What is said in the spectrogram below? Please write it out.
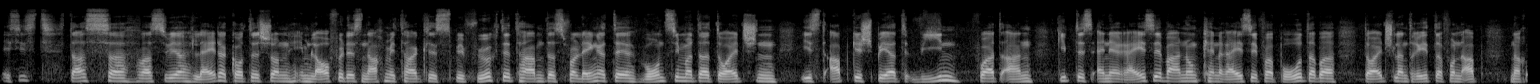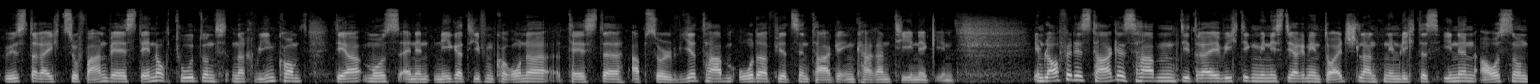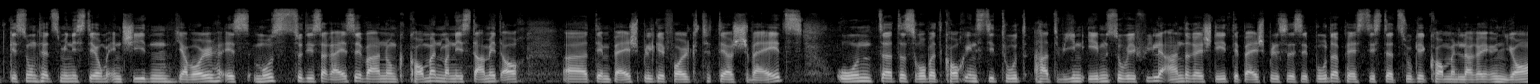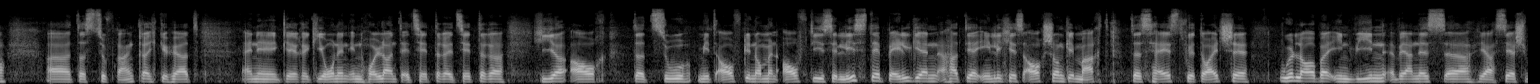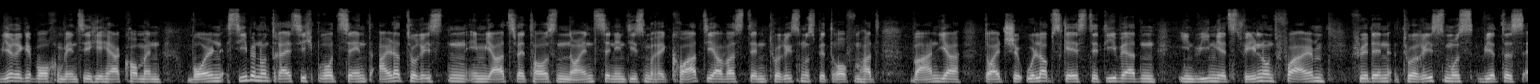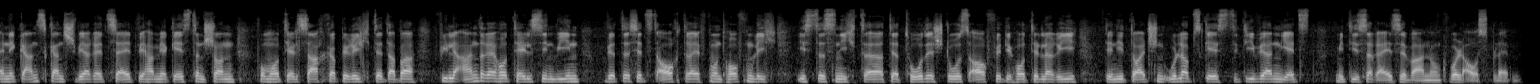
Es ist das, äh, was wir leider Gottes schon im Laufe des Nachmittages befürchtet haben. Das verlängerte Wohnzimmer der Deutschen ist abgesperrt. Wien fortan gibt es eine Reisewarnung, kein Reiseverbot, aber Deutschland rät davon ab, nach Österreich zu fahren. Wer es dennoch tut und nach Wien kommt, der muss einen negativen Corona-Test äh, absolviert haben oder 14 Tage in Quarantäne gehen. Im Laufe des Tages haben die drei wichtigen Ministerien in Deutschland, nämlich das Innen-, Außen- und Gesundheitsministerium, entschieden, jawohl, es muss zu dieser Reisewarnung kommen. Man ist damit auch äh, dem Beispiel gefolgt der Schweiz. Und äh, das Robert-Koch-Institut hat Wien ebenso wie viele andere Städte, beispielsweise Budapest ist dazugekommen, La Réunion, äh, das zu Frankreich gehört, einige Regionen in Holland etc. etc. hier auch dazu mit aufgenommen auf diese Liste. Belgien hat ja ähnliches auch schon gemacht. Das heißt, für deutsche Urlauber in Wien wären es äh, ja, sehr schwierige Wochen, wenn sie hierher kommen wollen. 37 Prozent aller Touristen im Jahr 2019 in diesem Rekordjahr, was den Tourismus betroffen hat, waren ja deutsche Urlaubsgäste. Die werden in Wien jetzt fehlen und vor allem für den Tourismus wird das eine ganz, ganz schwere Zeit. Wir haben ja gestern schon vom Hotel Sacher berichtet, aber viele andere Hotels in Wien wird das jetzt auch treffen und hoffentlich ist das nicht äh, der Todesstoß auch für die Hotellerie, denn die deutschen Urlaubsgäste, die werden jetzt mit dieser Reisewarnung wohl ausbleiben.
